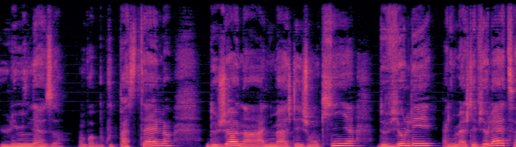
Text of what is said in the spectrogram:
lumineuses. On voit beaucoup de pastels, de jaune hein, à l'image des jonquilles, de violet à l'image des violettes.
